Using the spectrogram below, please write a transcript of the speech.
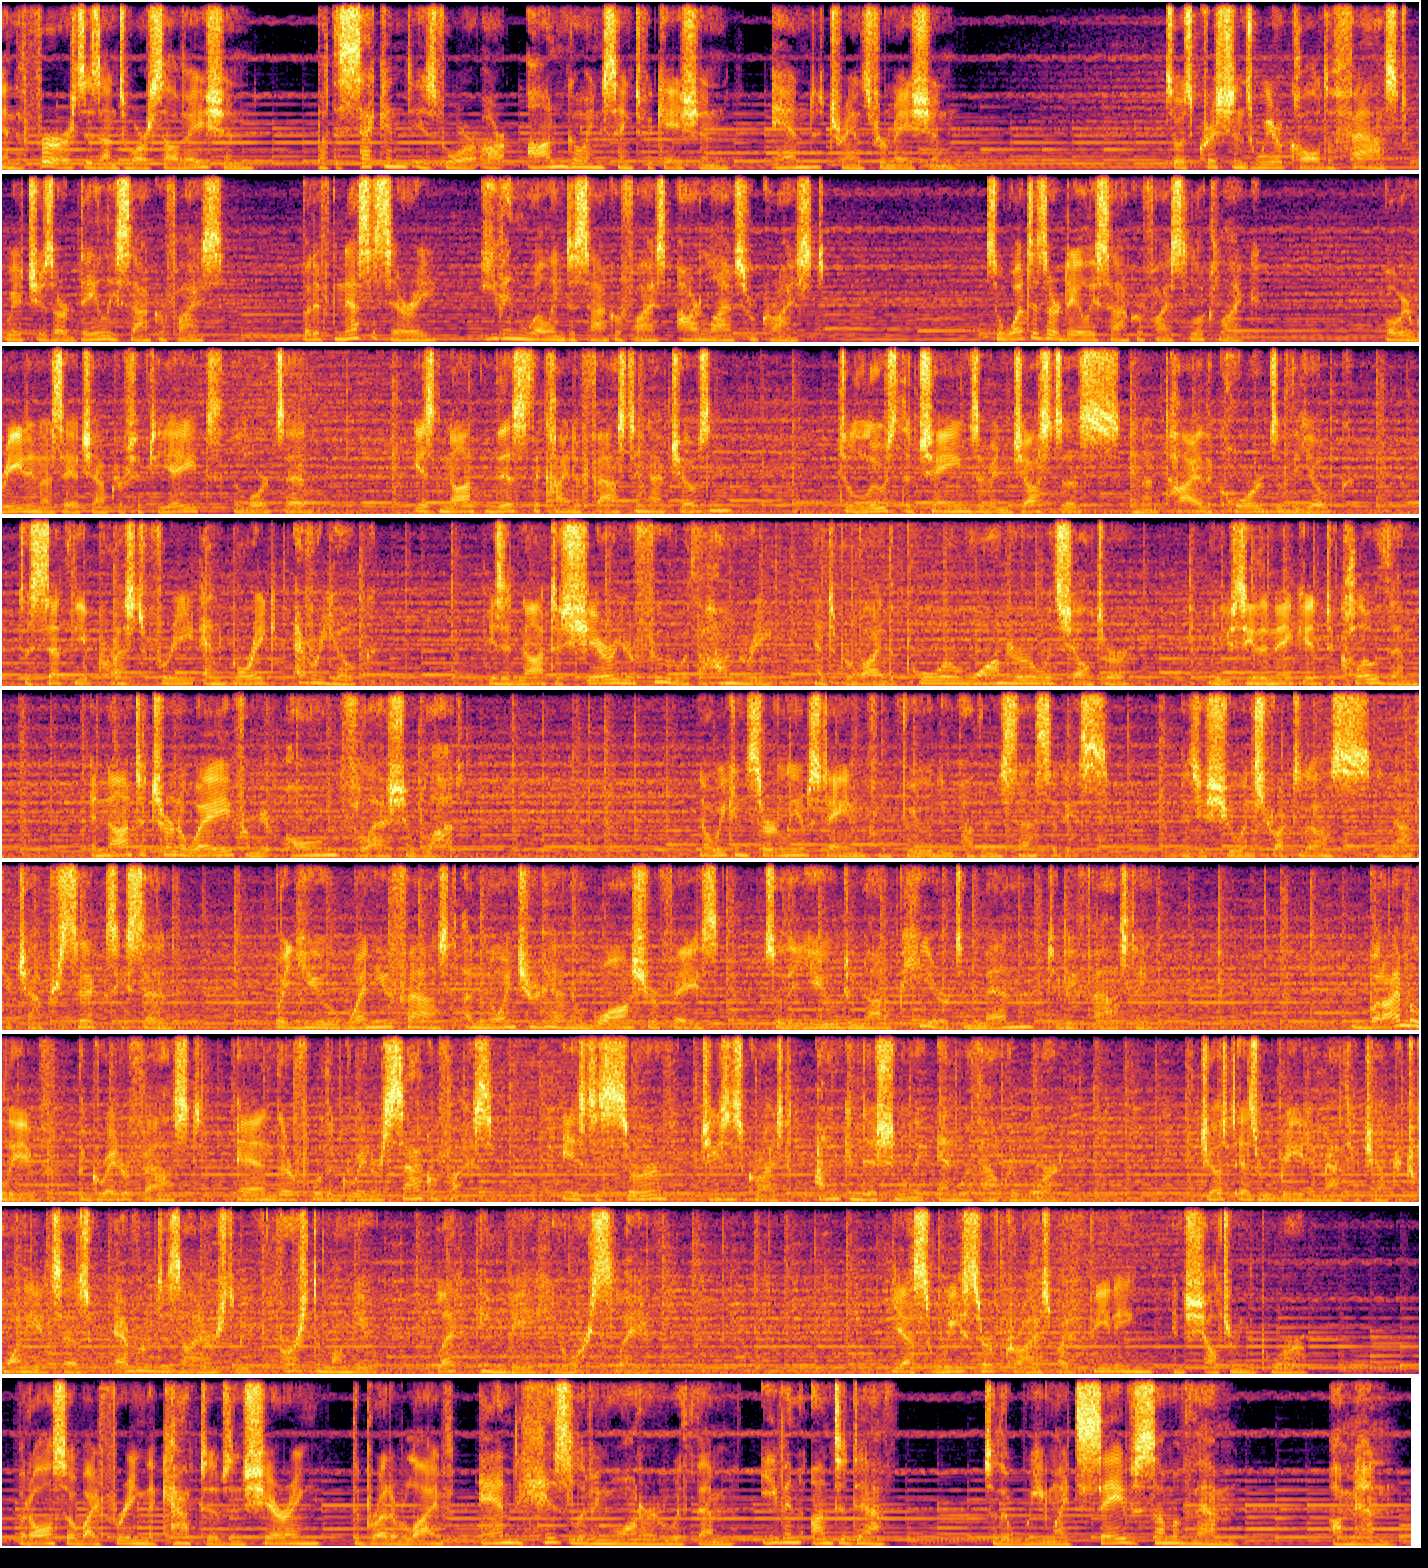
And the first is unto our salvation, but the second is for our ongoing sanctification and transformation. So, as Christians, we are called to fast, which is our daily sacrifice, but if necessary, even willing to sacrifice our lives for Christ. So, what does our daily sacrifice look like? Well, we read in Isaiah chapter 58, the Lord said, Is not this the kind of fasting I've chosen? To loose the chains of injustice and untie the cords of the yoke, to set the oppressed free and break every yoke is it not to share your food with the hungry and to provide the poor wanderer with shelter? When you see the naked, to clothe them, and not to turn away from your own flesh and blood. Now, we can certainly abstain from food and other necessities. As Yeshua instructed us in Matthew chapter 6, he said, But you, when you fast, anoint your head and wash your face, so that you do not appear to men to be fasting but I believe the greater fast, and therefore the greater sacrifice, is to serve Jesus Christ unconditionally and without reward. Just as we read in Matthew chapter 20, it says, Whoever desires to be first among you, let him be your slave. Yes, we serve Christ by feeding and sheltering the poor, but also by freeing the captives and sharing the bread of life and his living water with them, even unto death so that we might save some of them. Amen.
